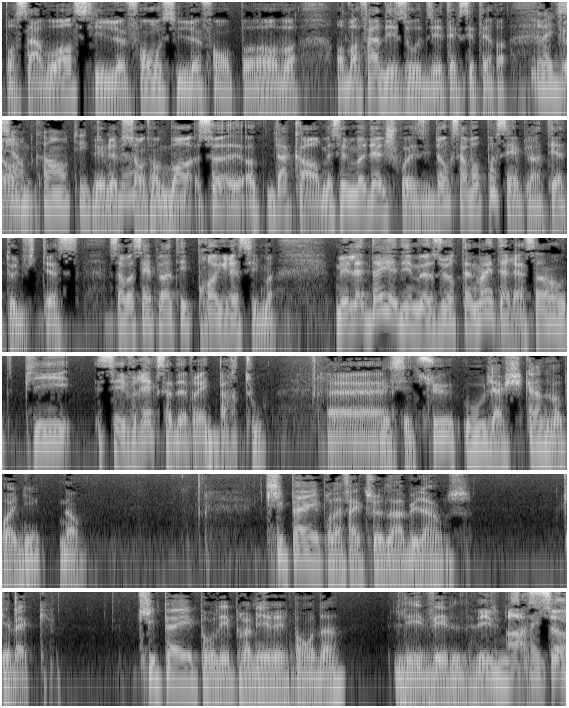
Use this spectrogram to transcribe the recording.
pour savoir s'ils le font ou s'ils le font pas. On va, on va faire des audits, etc. Réduction de compte et les tout, réductions de compte. Bon, ça, euh, d'accord, mais c'est le modèle choisi. Donc, ça va pas s'implanter à toute vitesse. Ça va s'implanter progressivement. Mais là-dedans, il y a des mesures tellement intéressantes, puis c'est vrai que ça devrait être partout. Euh, Mais sais-tu où la chicane va pogner? non. Qui paye pour la facture de l'ambulance? Québec. Qui paye pour les premiers répondants? Les villes. Les- ah, ça,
